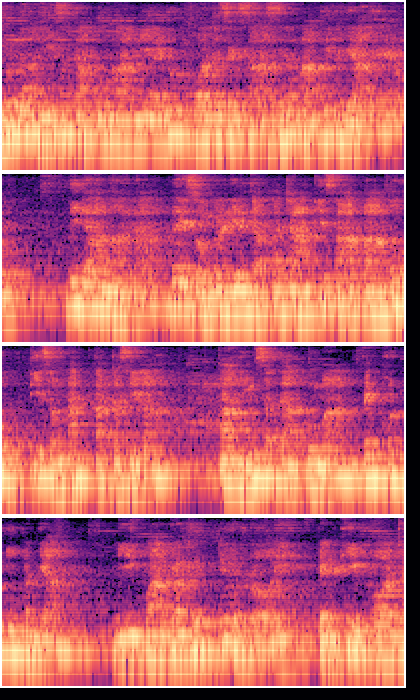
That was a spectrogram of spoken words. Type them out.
เมื่ออหิงสกัดกุมารมีอายุพอจะศึกษาศิลปะวิทยาแล้วบิดามารดาได้ส่งไปเรียนกับอาจารย์ทิสาปาโมกที่สำนักตักกศิลาอาหิงสกัดกุมารเป็นคนมีปัญญา มีความประพฤติเรียบร้อย เป็นที่พอใจ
